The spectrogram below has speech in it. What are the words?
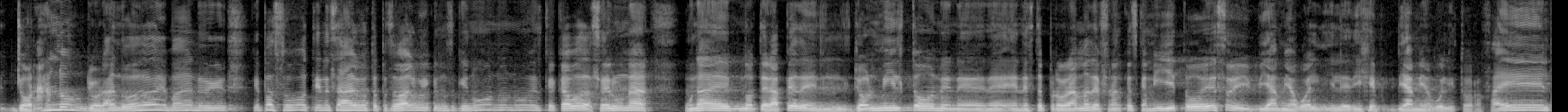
llorando, llorando, ay, man, eh, ¿qué pasó? ¿Tienes algo? ¿Te pasó algo? Y que no sé qué, no, no, no, es que acabo de hacer una, una hipnoterapia del John Milton en, en, este programa de Franco Escamilla y todo eso, y vi a mi abuelo, y le dije, vi a mi abuelito Rafael,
